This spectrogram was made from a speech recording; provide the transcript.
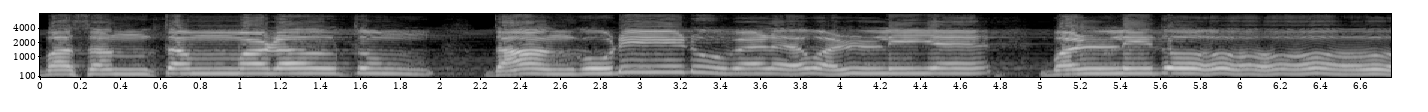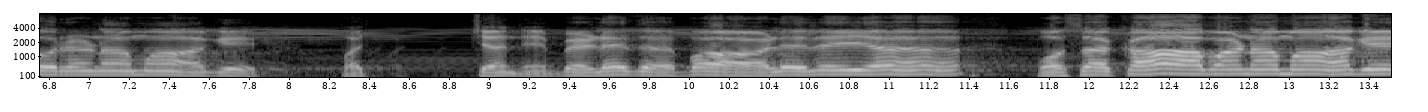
ಬಸಂತಂ ಮಡಲ್ತುಂ ದಾಂಗುಡೀಡು ಬೆಳೆವಳ್ಳಿಯೇ ಬಳ್ಳಿದೋರಣಮಾಗೆ. ಪಚ್ಚನೆ ಬೆಳೆದ ಬಾಳೆಲೆಯ ಪೊಸಕಾವಣಮಾಗೆ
